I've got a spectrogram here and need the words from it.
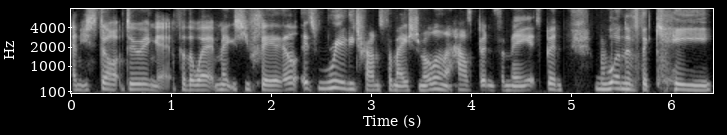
and you start doing it for the way it makes you feel, it's really transformational. And it has been for me. It's been one of the key,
